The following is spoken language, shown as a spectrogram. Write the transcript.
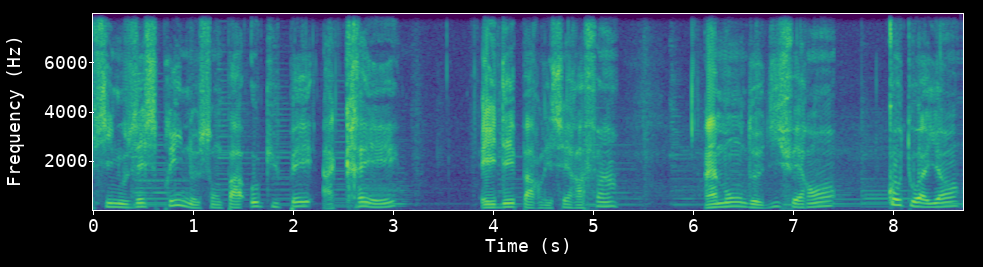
si nos esprits ne sont pas occupés à créer, aidés par les séraphins, un monde différent côtoyant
